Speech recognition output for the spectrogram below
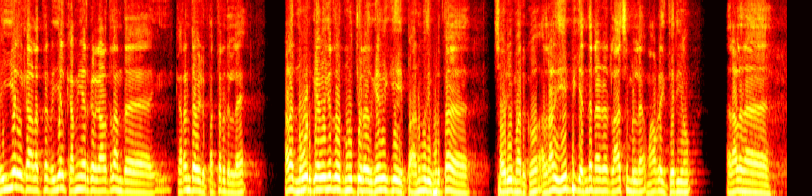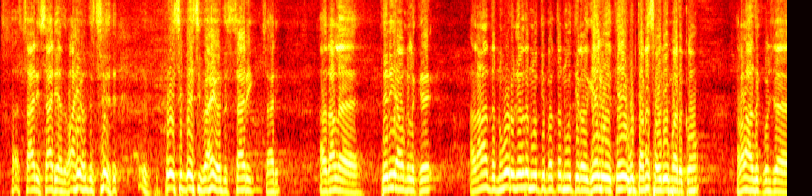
வெயில் காலத்தை வெயில் கம்மியாக இருக்கிற காலத்தில் அந்த கரண்ட் பத்துறதில்ல. அதனால் நூறு கேவிங்கிறது ஒரு நூற்றி இருபது கேவிக்கு இப்போ அனுமதி கொடுத்தா சௌரியமாக இருக்கும். அதனால் இபிக்கு எந்த லாஸும் இல்லை. மாப்பிளைக்கு தெரியும். அதனால் நான் சாரி சாரி அது வாய் வந்துருச்சு. பேசி பேசி வாய் வந்துருச்சு. சாரி சாரி அதனால் தெரியும் அவங்களுக்கு. அதனால் அந்த நூறுங்கிறது நூற்றி பத்து நூற்றி இருபது கேள்வி கேள்வி கொடுத்தானே சௌரியமாக இருக்கும். அதனால் அதுக்கு கொஞ்சம்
